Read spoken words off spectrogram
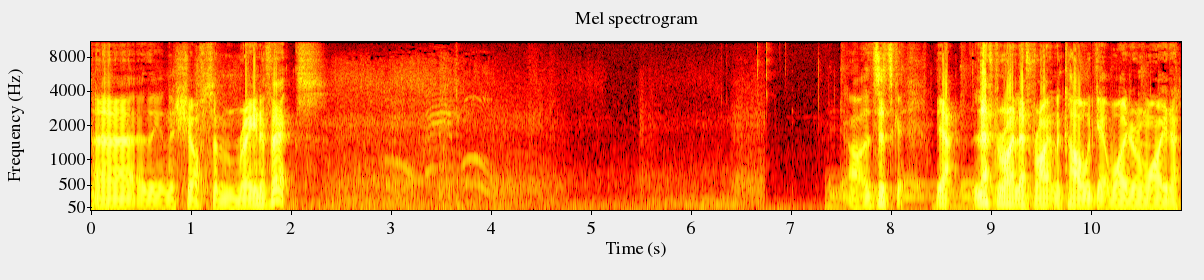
Uh, are they going to show off some rain effects? Oh, it's just yeah, left and right, left and right, and the car would get wider and wider.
